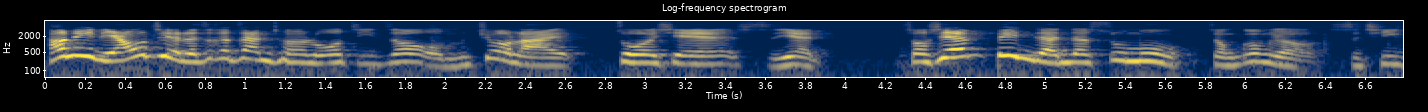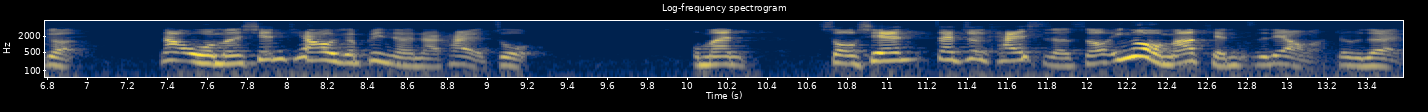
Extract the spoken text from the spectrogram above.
好，你了解了这个暂存的逻辑之后，我们就来做一些实验。首先，病人的数目总共有十七个，那我们先挑一个病人来开始做。我们首先在最开始的时候，因为我们要填资料嘛，对不对？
